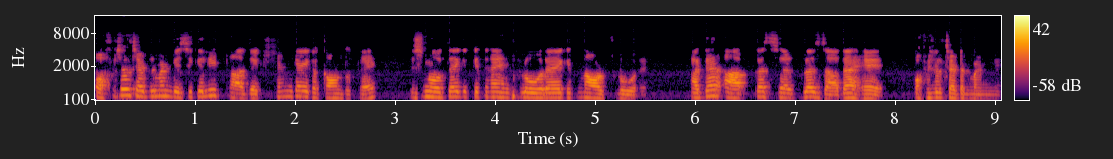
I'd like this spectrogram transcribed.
ऑफिशियल सेटलमेंट बेसिकली ट्रांजेक्शन का एक अकाउंट होता है जिसमें होता है कि कितना इनफ्लो हो रहा है, कितना आउटफ्लो हो रहा है। अगर आपका सरप्लस ज़्यादा है ऑफिशियल सेटलमेंट में,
